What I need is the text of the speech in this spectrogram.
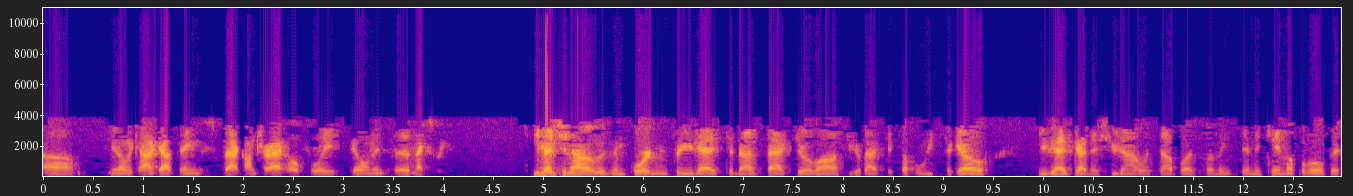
um, you know we kind of got things back on track. Hopefully, going into next week. You mentioned how it was important for you guys to bounce back to a loss. You go back to a couple weeks ago. You guys got in a shootout with Southwest Livingston and came up a little bit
